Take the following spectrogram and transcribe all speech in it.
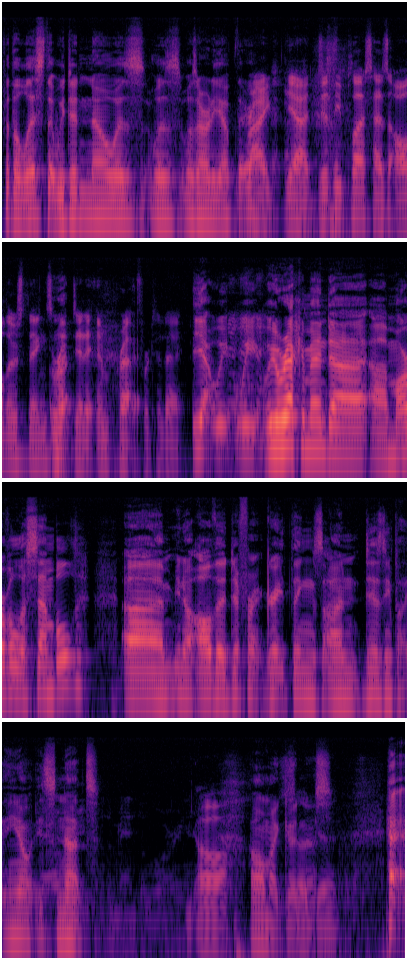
for the list that we didn't know was was was already up there? Right. Yeah. Disney Plus has all those things, and I did it in prep for today. Yeah, we, we, we recommend uh, uh, Marvel Assembled. Um, you know all the different great things on Disney. Plus. You know it's nuts. Oh, Oh my so goodness. good. Ha-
